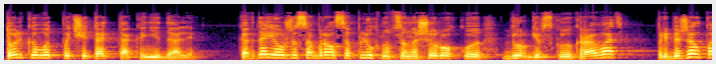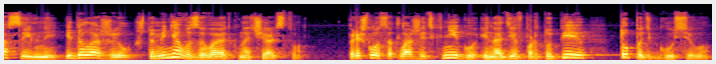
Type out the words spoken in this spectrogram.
Только вот почитать так и не дали. Когда я уже собрался плюхнуться на широкую бюргерскую кровать, прибежал посыльный и доложил, что меня вызывают к начальству. Пришлось отложить книгу и, надев портупею, топать к Гусеву.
